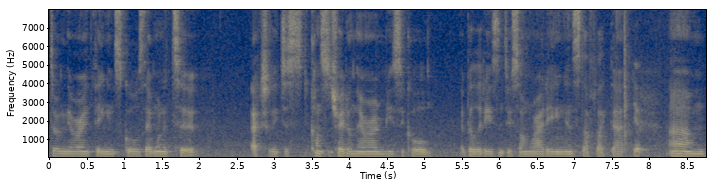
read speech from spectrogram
doing their own thing in schools, they wanted to actually just concentrate on their own musical abilities and do songwriting and stuff like that. Yep. Um,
